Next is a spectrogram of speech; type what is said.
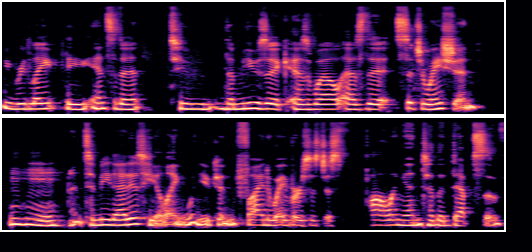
you relate the incident to the music as well as the situation Mm-hmm. And to me, that is healing when you can find a way versus just falling into the depths of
